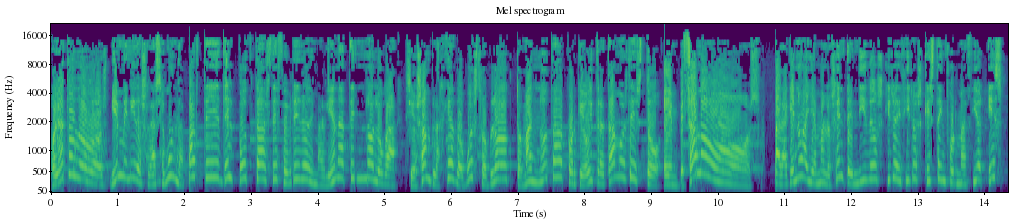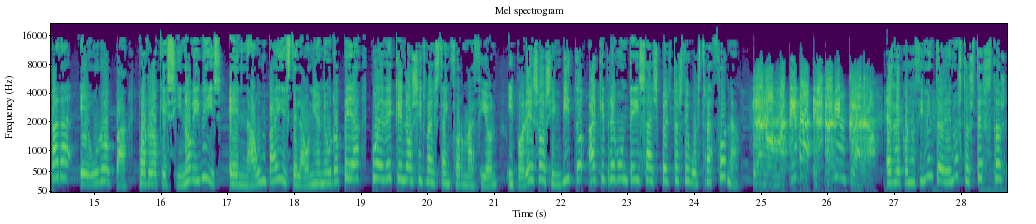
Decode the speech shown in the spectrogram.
Hola a todos, bienvenidos a la segunda parte del podcast de febrero de Marliana Tecnóloga. Si os han plagiado vuestro blog, tomad nota porque hoy tratamos de esto. ¡Empezamos! Para que no haya malos entendidos, quiero deciros que esta información es para Europa, por lo que si no vivís en algún país de la Unión Europea, puede que no sirva esta información. Y por eso os invito a que preguntéis a expertos de vuestra zona. La normativa está. El reconocimiento de nuestros textos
